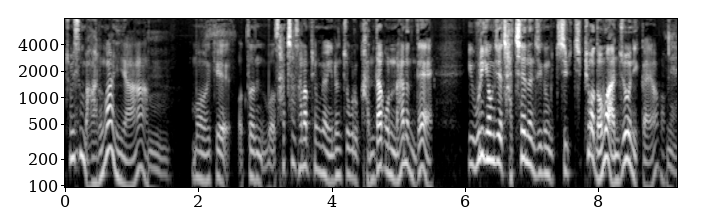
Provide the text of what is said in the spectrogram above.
좀 있으면 망하는 거 아니냐. 음. 뭐 이렇게 어떤 뭐 4차 산업혁명 이런 쪽으로 간다고는 하는데 우리 경제 자체는 지금 지표가 너무 안 좋으니까요. 네.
